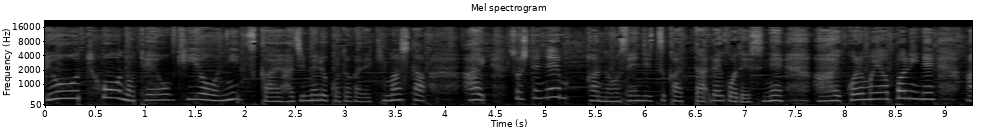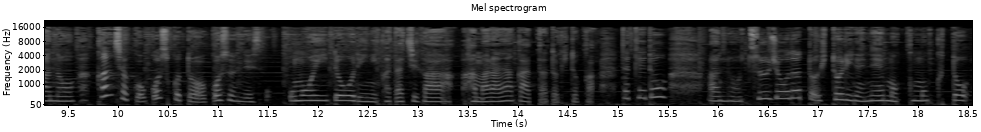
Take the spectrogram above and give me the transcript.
両方の手を器用に使い始めることができました。はいそしてねあの先日買ったレゴですね。はいこれもやっぱりねあの感触を起こすことは起こすんです。思い通りに形がはまらなかった時とか。だけどあの通常だと1人でね黙々と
